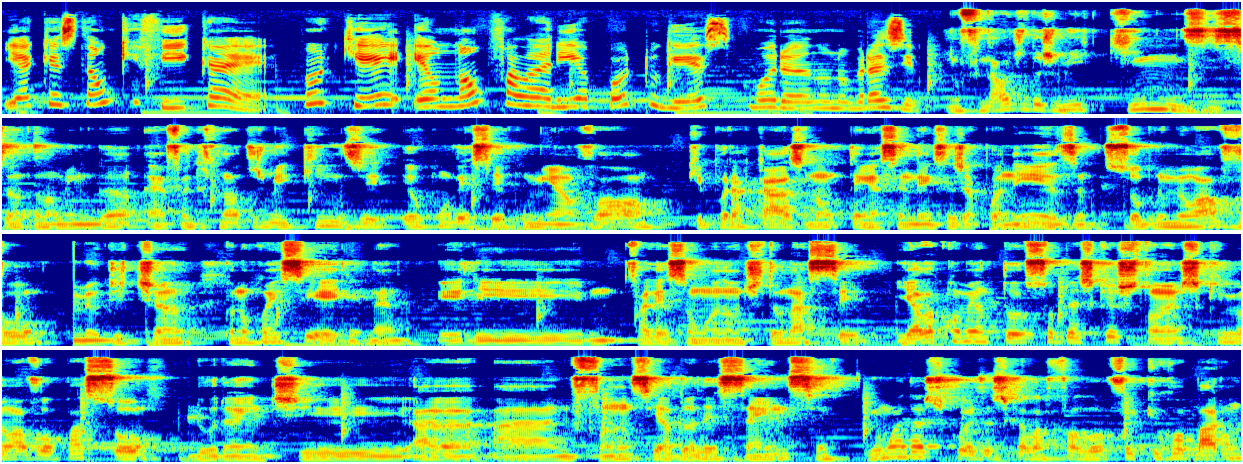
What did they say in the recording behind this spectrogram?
E a questão que fica é: por que eu não falaria português morando no Brasil? No final de 2015, se eu não me engano, é, foi no final de 2015, eu conversei com minha avó, que por acaso não tem ascendência japonesa, sobre o meu avô, meu Dichan, que eu não conheci ele, né? Ele faleceu um ano antes de eu nascer. E ela comentou sobre as questões que meu avô passou durante a, a infância e adolescência. E uma das coisas que ela falou foi que roubaram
